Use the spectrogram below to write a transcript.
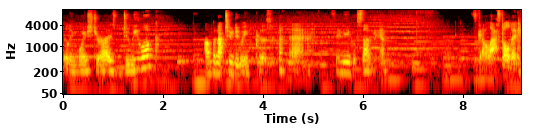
really moisturized, dewy look. Um, but not too dewy, because San Diego sun, man. It's gotta last all day.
